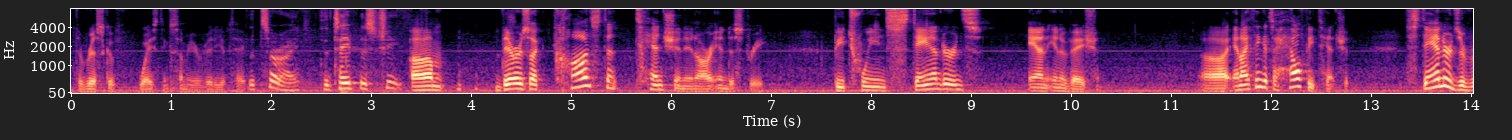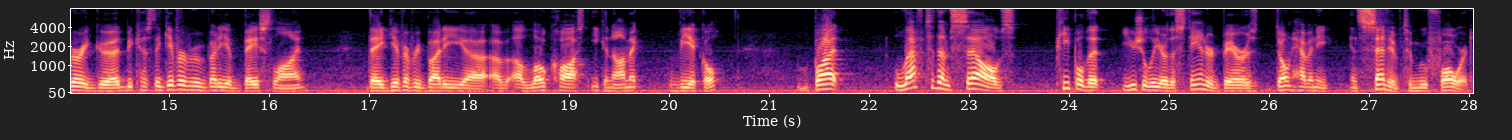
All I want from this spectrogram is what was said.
at the risk of wasting some of your videotape. that's all right. The tape is cheap. Um, there is a constant tension in our industry between standards and innovation. Uh, and I think it's a healthy tension. Standards are very good because they give everybody a baseline, they give everybody a, a, a low cost economic vehicle. But left to themselves, people that usually are the standard bearers don't have any incentive to move forward,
